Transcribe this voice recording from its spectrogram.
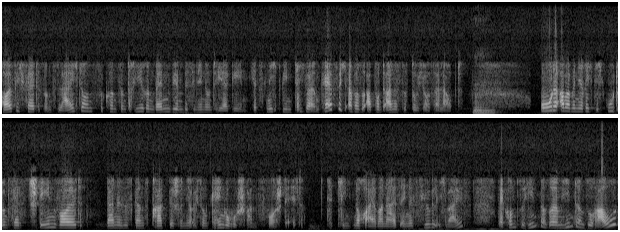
Häufig fällt es uns leichter, uns zu konzentrieren, wenn wir ein bisschen hin und her gehen. Jetzt nicht wie ein Tiger im Käfig, aber so ab und an ist das durchaus erlaubt. Mhm. Oder aber, wenn ihr richtig gut und fest stehen wollt, dann ist es ganz praktisch, wenn ihr euch so einen Känguruschwanz vorstellt. Das klingt noch alberner als Engelsflügel, ich weiß. Der kommt so hinten aus eurem Hintern so raus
